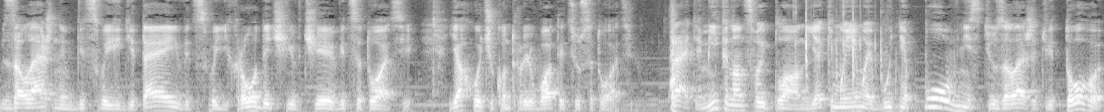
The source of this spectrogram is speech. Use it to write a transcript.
залежним від своїх дітей, від своїх родичів чи від ситуації. Я хочу контролювати цю ситуацію. Третє, мій фінансовий план, як і моє майбутнє, повністю залежить від того,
